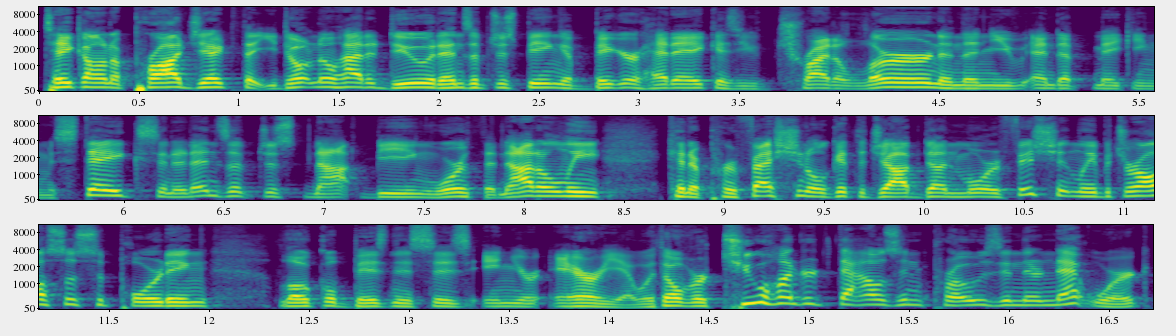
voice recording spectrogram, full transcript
take on a project that you don't know how to do, it ends up just being a bigger headache as you try to learn and then you end up making mistakes and it ends up just not being worth it. Not only can a professional get the job done more efficiently, but you're also supporting local businesses in your area. With over 200,000 pros in their network,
